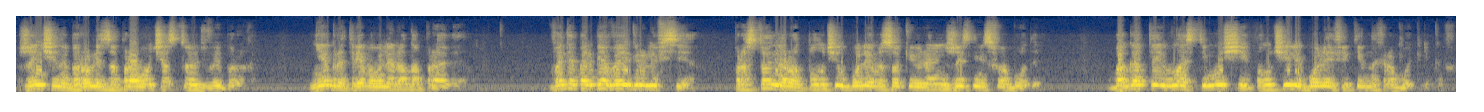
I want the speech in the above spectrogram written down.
Женщины боролись за право участвовать в выборах. Негры требовали равноправия. В этой борьбе выиграли все. Простой народ получил более высокий уровень жизни и свободы. Богатые власть имущие получили более эффективных работников.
